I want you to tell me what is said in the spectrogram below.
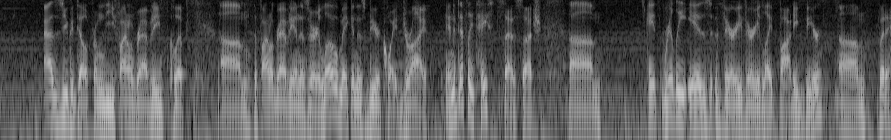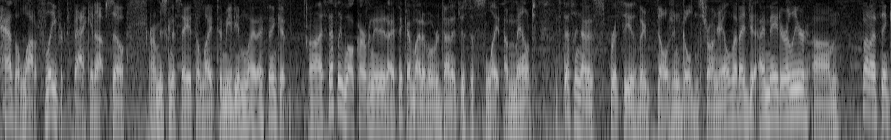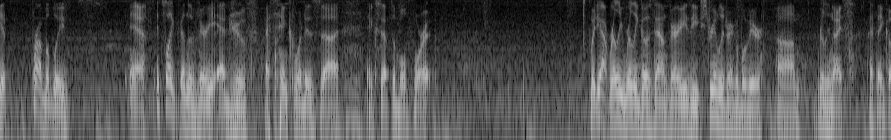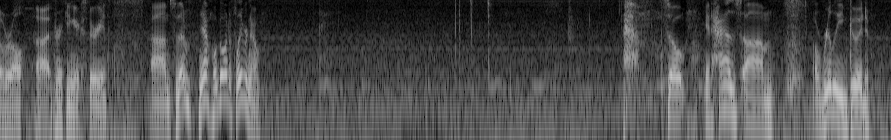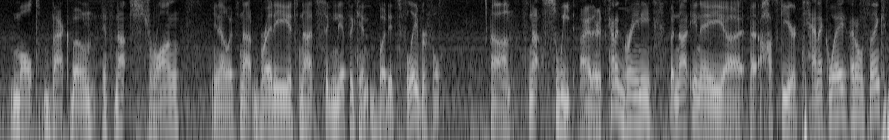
as you could tell from the final gravity clip, um, the final gravity end is very low, making this beer quite dry. And it definitely tastes as such. Um, it really is very, very light bodied beer, um, but it has a lot of flavor to back it up. So I'm just gonna say it's a light to medium light, I think. It, uh, it's definitely well carbonated. I think I might have overdone it just a slight amount. It's definitely not as spritzy as the Belgian Golden Strong Ale that I, I made earlier, um, but I think it probably yeah, it's like on the very edge of, I think, what is uh, acceptable for it. But yeah, really, really goes down very easy. Extremely drinkable beer. Um, really nice, I think, overall uh, drinking experience. Um, so then, yeah, we'll go on to flavor now. So it has um, a really good malt backbone. It's not strong you know, it's not bready, it's not significant, but it's flavorful. Um, it's not sweet either. It's kind of grainy, but not in a, uh, a husky or tannic way, I don't think.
